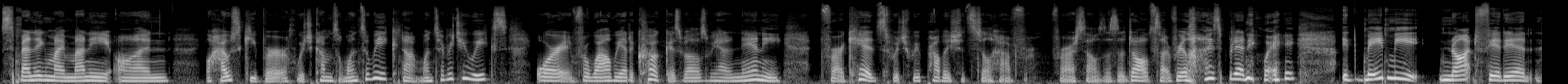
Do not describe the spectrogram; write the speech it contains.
spending my money on a housekeeper, which comes once a week, not once every two weeks, or for a while we had a cook as well as we had a nanny for our kids, which we probably should still have for ourselves as adults, I've realized. But anyway, it made me not fit in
